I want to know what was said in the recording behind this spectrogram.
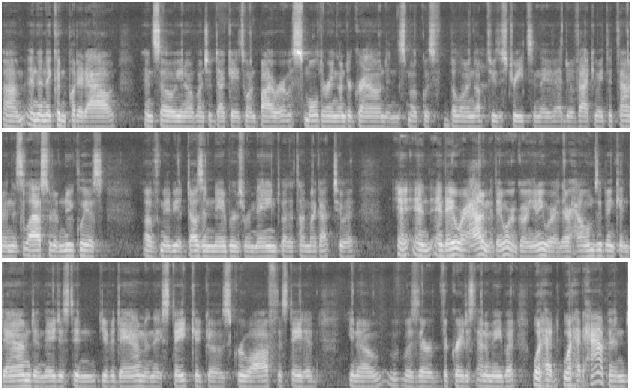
Um, and then they couldn't put it out. And so, you know, a bunch of decades went by where it was smoldering underground and the smoke was billowing up through the streets and they had to evacuate the town. And this last sort of nucleus of maybe a dozen neighbors remained by the time I got to it and, and they were adamant they weren't going anywhere. Their homes had been condemned, and they just didn't give a damn. And the state could go screw off. The state had, you know, was their the greatest enemy. But what had what had happened,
